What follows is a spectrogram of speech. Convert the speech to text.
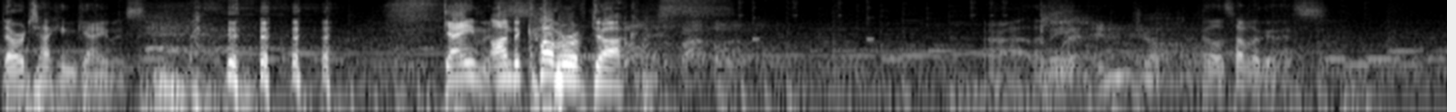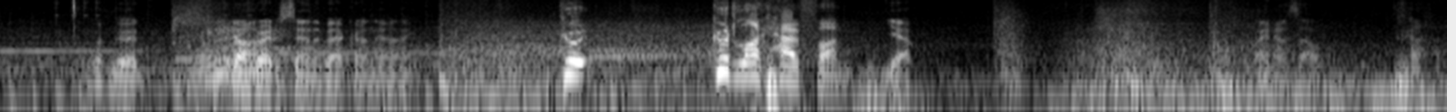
They're attacking gamers. gamers. under cover of darkness. Alright, let me. Oh, let's have a look at this. Looking good. Yeah, we need Andre to stay in the background there. I think. Good. Good luck, have fun. Yep. Wait, no, it's that one.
